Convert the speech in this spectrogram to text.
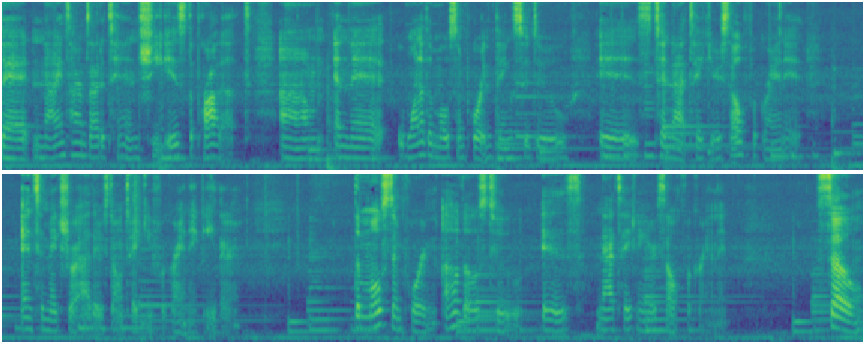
that nine times out of ten, she is the product. Um, and that one of the most important things to do is to not take yourself for granted and to make sure others don't take you for granted either. The most important of those two is not taking yourself for granted. So,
